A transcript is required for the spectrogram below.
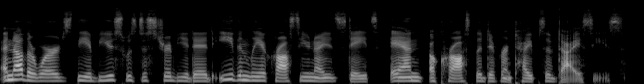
In other words, the abuse was distributed evenly across the United States and across the different types of dioceses.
